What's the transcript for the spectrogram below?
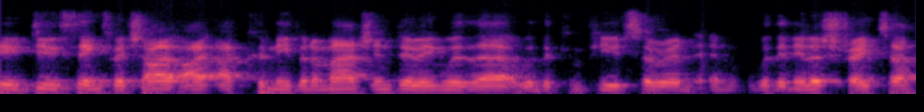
who do things which I, I, I couldn't even imagine doing with a with a computer and, and with an Illustrator.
